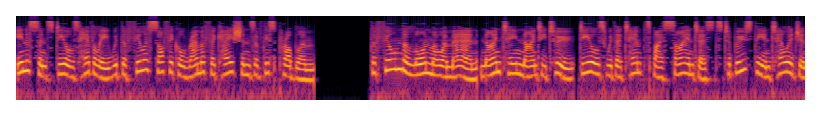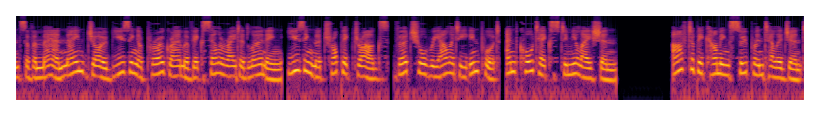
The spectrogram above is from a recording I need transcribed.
Innocence deals heavily with the philosophical ramifications of this problem. The film The Lawnmower Man 1992 deals with attempts by scientists to boost the intelligence of a man named Job using a program of accelerated learning, using nootropic drugs, virtual reality input, and cortex stimulation. After becoming superintelligent,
